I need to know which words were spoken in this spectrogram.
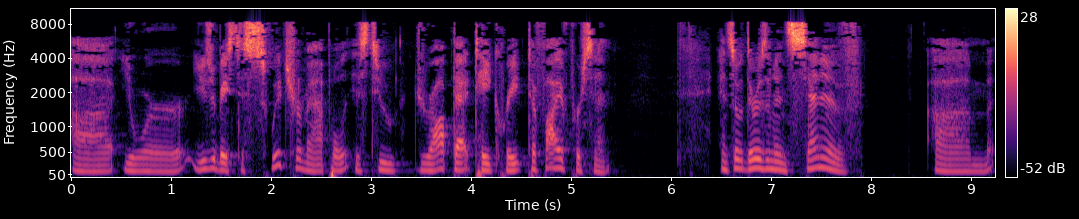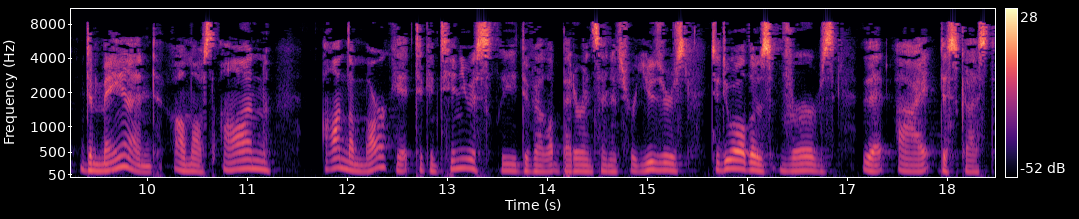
uh, your user base to switch from Apple is to drop that take rate to 5%. And so there's an incentive um, demand almost on on the market to continuously develop better incentives for users to do all those verbs that I discussed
